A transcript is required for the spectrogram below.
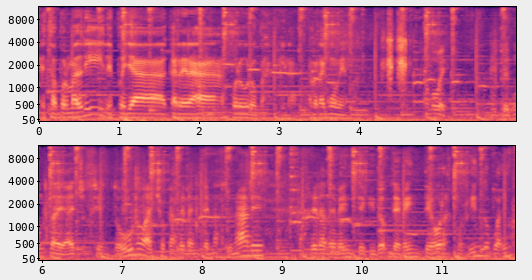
he estado por Madrid y después ya carreras por Europa. Y nada, la verdad que muy bien. Vamos a ver, mi pregunta es, ¿ha hecho 101, ha hecho carreras internacionales, carreras de 20, de 20 horas corriendo, 40?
